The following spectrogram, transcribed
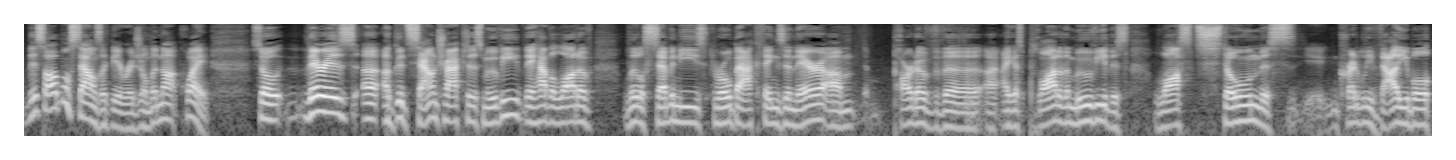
this almost sounds like the original, but not quite. So there is a, a good soundtrack to this movie. They have a lot of little '70s throwback things in there. Um, part of the uh, i guess plot of the movie this lost stone this incredibly valuable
